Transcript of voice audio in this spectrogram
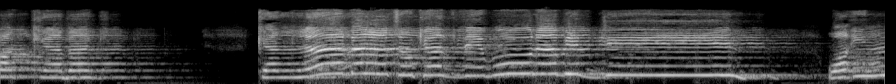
ركبك. كلا بل تكذبون بالدين. وإن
